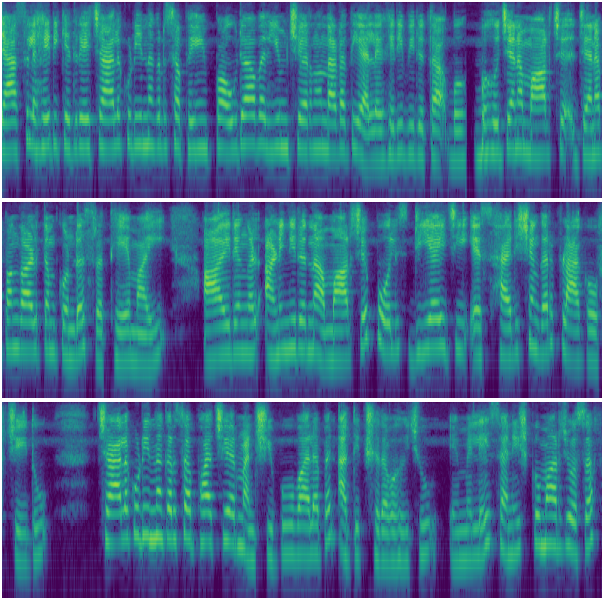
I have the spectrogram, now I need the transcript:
രാസലഹരിക്കെതിരെ ചാലക്കുടി നഗരസഭയും പൗരാവലിയും ചേർന്ന് നടത്തിയ ലഹരി വിരുദ്ധ ബഹുജന മാർച്ച് ജനപങ്കാളിത്തം കൊണ്ട് ശ്രദ്ധേയമായി. ആയിരങ്ങൾ അണിഞ്ഞിരുന്ന march police DIG S Harishankar flag off ചെയ്തു. ചാലക്കുടി നഗരസഭാ ചെയർമാൻ ഷിബു വാലപ്പൻ അധ്യക്ഷത വഹിച്ചു. M L A Saneesh Kumar Joseph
